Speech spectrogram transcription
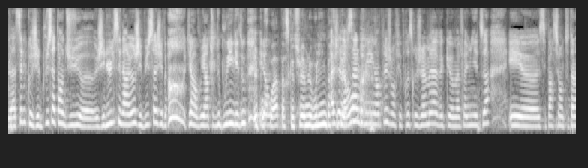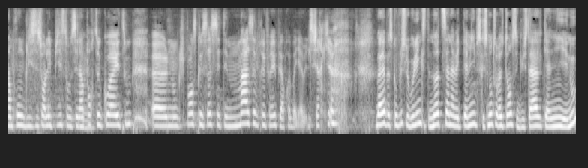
la scène que j'ai le plus attendue. Euh, j'ai lu le scénario, j'ai vu ça, j'ai fait oh, il y, a un- il y a un truc de bowling et tout. Et pourquoi? Parce que tu aimes le bowling Ah, j'adore ça, le bowling en plus, j'en fais presque jamais avec euh, ma famille et tout ça. Et c'est parti en total impro, on glissait sur les pistes, on faisait n'importe quoi et tout. Donc je pense que ça, c'était ma scène préférée. Puis après, bah, il y avait le cirque. Bah ouais, parce qu'en plus, le bowling, c'était notre scène avec Camille, parce que sinon, tout le reste du temps, c'est Gustave, Camille et nous.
